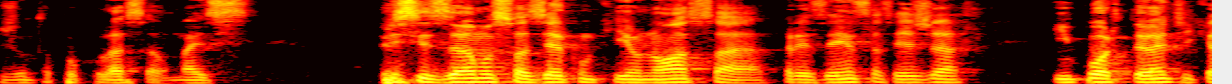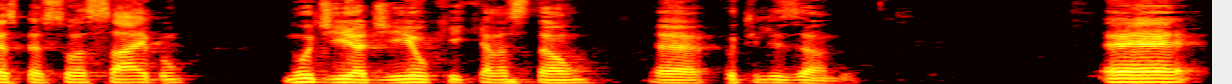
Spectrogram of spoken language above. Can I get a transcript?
junto à população, mas precisamos fazer com que a nossa presença seja importante, que as pessoas saibam no dia a dia o que, que elas estão é, utilizando. É,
